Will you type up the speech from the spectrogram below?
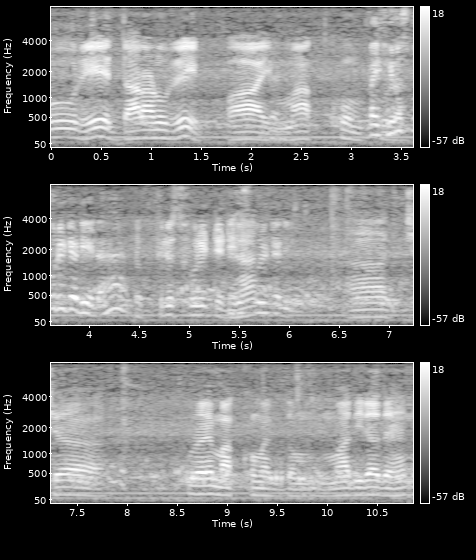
ও রে দাঁড়ানো রে ভাই মাখুম ভাই ফিরোজপুরি টেডি এটা হ্যাঁ? ফিরোজপুরি টেডি হ্যাঁ? আচ্ছা পুরাই মাখুম একদম। মাদিরা দেখেন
